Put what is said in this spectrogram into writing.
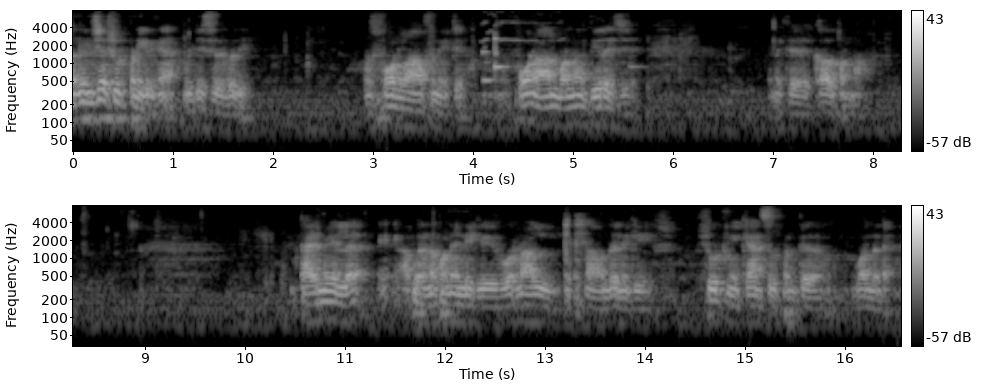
கண்டினியூஸாக ஷூட் பண்ணிக்கிறேங்க விஜய் சேதுபதி ஃபோன்லாம் ஆஃப் பண்ணிட்டு. ஃபோன் ஆன் பண்ண தீரஜ் எனக்கு கால் பண்ணான் டைமே இல்லை. அப்போ என்ன பண்ணேன்? இன்னைக்கு ஒரு நாள் நான் வந்து இன்னைக்கு ஷூட்டிங்கை கேன்சல் பண்ணிட்டு வந்துட்டேன்.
